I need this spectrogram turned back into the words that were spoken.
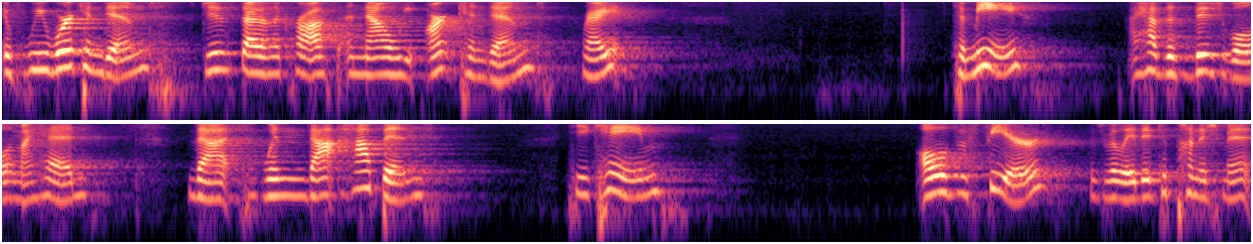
if we were condemned, Jesus died on the cross, and now we aren't condemned, right? To me, I have this visual in my head that when that happened, he came, all of the fear is related to punishment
